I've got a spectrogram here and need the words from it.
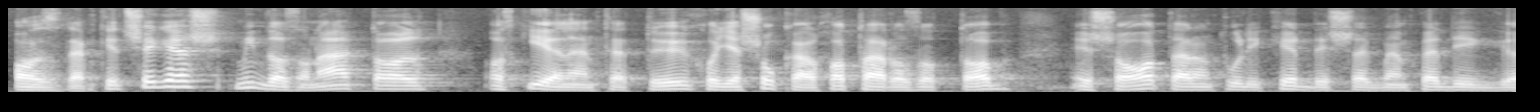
az nem kétséges. Mindazonáltal az kijelenthető, hogy ez sokkal határozottabb, és a határon túli kérdésekben pedig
